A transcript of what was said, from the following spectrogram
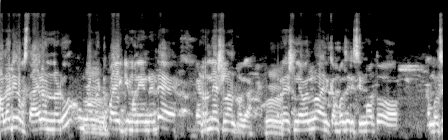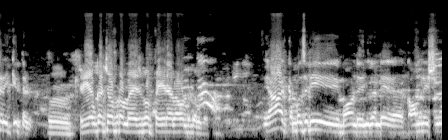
ఆల్రెడీ ఒక స్థాయిలో ఉన్నాడు. ఇంకో మెట్టు పైకి మన ఏంటంటే ఇంటర్నేషనల్ అంటారుగా. ఇంటర్నేషనల్ లెవెల్లో ఆయన కంపల్సరీ సినిమాతో కంపల్సరీ ఎక్కిస్తాడు ప్రియాంక చోప్రా మహేష్ బాబు పేరు ఎలా ఉంటుంది? యా కంపల్సరీ బాగుంటుంది. ఎందుకంటే కాంబినేషన్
